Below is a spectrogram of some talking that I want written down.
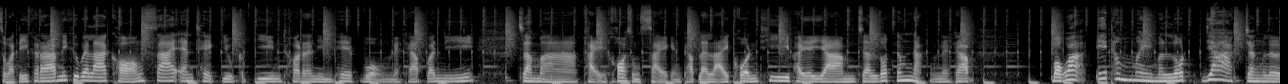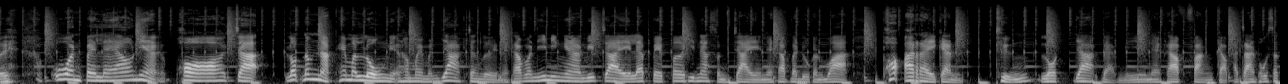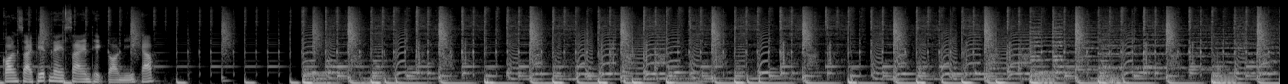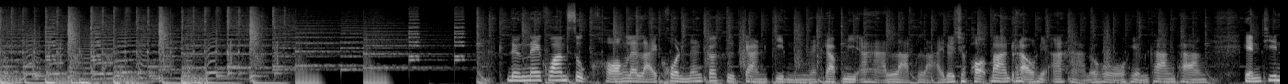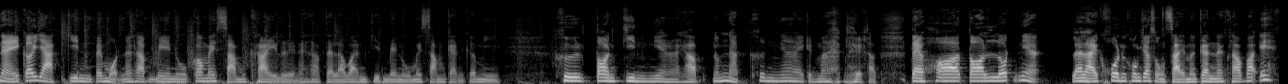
สวัสดีครับ นี่คือเวลาของ s ซแอนเทคอยู่กับยีนทรณินเทพวงศ์นะครับ วันนี้จะมาไขข้อสงสัยกันครับ หลายๆ คนที่พยายามจะลดน้ำหนักนะครับ บอกว่าเอ๊ะทำไมมันลดยากจังเลย อ้วนไปแล้วเนี่ยพอจะลดน้ำหนักให้มันลงเนี่ยทำไมมันยากจังเลยนะครับ วันนี้มีงานวิจัยและ paper ที่น่าสนใจนะครับ มาดูกันว่า เพราะอะไรกันถึงลดยากแบบนี้นะครับ ฟังกับอาจารย์พงศกรสายเพชรใน Science t ตอนนี้ครับ หนึ่งในความสุขของหลาย ๆ คนนั่นก็คือการกินนะครับ มีอาหารหลากหลาย โดยเฉพาะบ้านเราเนี่ยอาหารโอ้โห เห็นข้างทาง เห็นที่ไหนก็อยากกินไปหมดนะครับ เมนูก็ไม่ซ้ำใครเลยนะครับ แต่ละวันกินเมนูไม่ซ้ำกันก็มี คือตอนกินเนี่ยนะครับน้ำหนักขึ้นง่ายกันมากเลยครับ แต่พอตอนลดเนี่ยหลาย ๆ คนคงจะสงสัยเหมือนกันนะครับว่าเอ๊ะ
